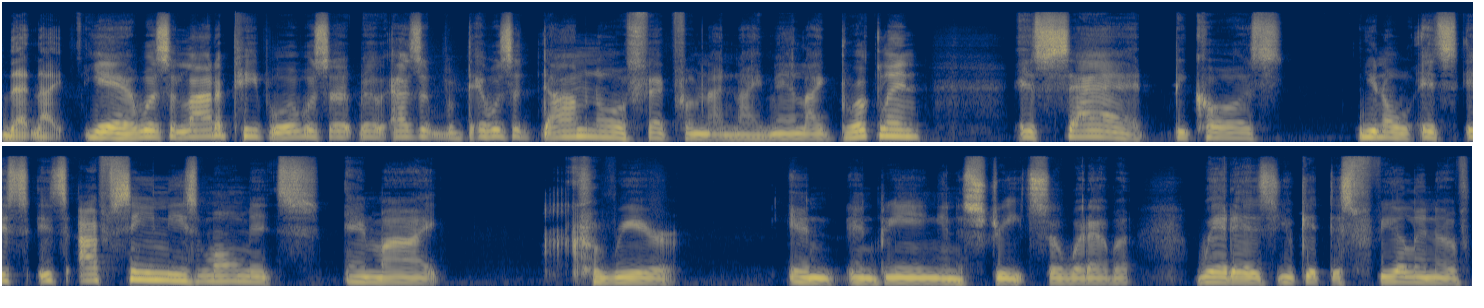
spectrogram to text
that night. Yeah, it was a lot of people. It was a as a it was a domino effect from that night, man. Like Brooklyn is sad because you know it's it's it's I've seen these moments in my career in in being in the streets or whatever, where there's you get this feeling of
